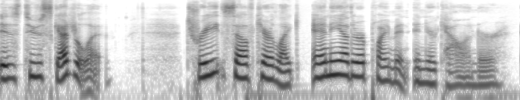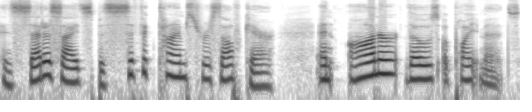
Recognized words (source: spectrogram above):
is to schedule it. Treat self-care like any other appointment in your calendar and set aside specific times for self-care and honor those appointments.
